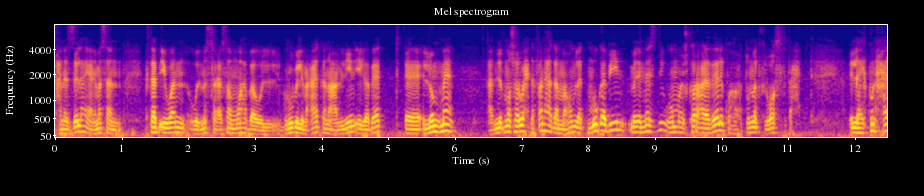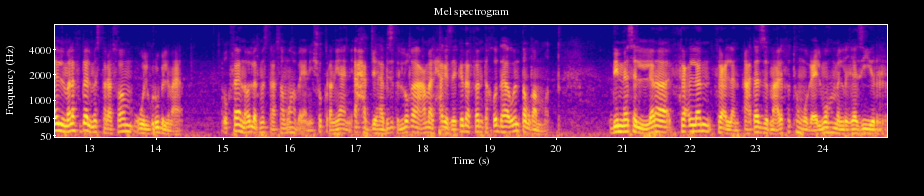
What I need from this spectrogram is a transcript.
هنزلها. يعني مثلا كتاب A1 والمستر عصام وهبة والجروب اللي معاه كانوا عاملين إجابات آه، ال Longman. عاملين 12 وحدة فأنا هجمعهم لك موجبين من الناس دي وهم يشكروا على ذلك وهحطهم لك في الوصف تحت. اللي هيكون حل الملف ده لمستر عصام والجروب اللي معاه. وكفاية إن أقول لك مستر عصام وهبة يعني شكرا يعني أحد جهابذة اللغة عمل حاجة زي كده فأنت خدها وأنت مغمض. دي الناس اللي أنا فعلا فعلا أعتز بمعرفتهم وبعلمهم الغزير.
